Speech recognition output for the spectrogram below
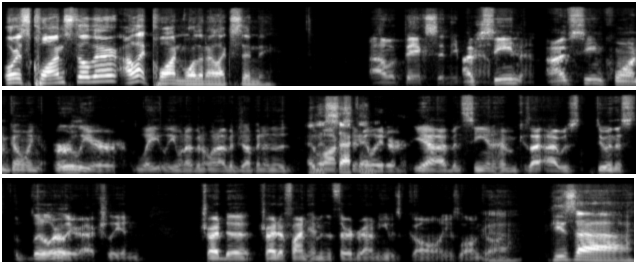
Or is Quan still there? I like Quan more than I like Sydney. I'm a big Sydney. Brown. I've seen fan. I've seen Quan going earlier lately when I've been when I've been jumping into the, the In the mock second. simulator. Yeah, I've been seeing him because I, I was doing this a little earlier actually, and tried to try to find him in the third round. He was gone. He was long gone. Yeah. He's uh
